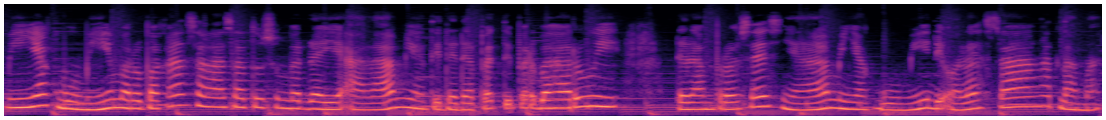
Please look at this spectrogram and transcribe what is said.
Minyak bumi merupakan salah satu sumber daya alam yang tidak dapat diperbaharui. Dalam prosesnya, minyak bumi diolah sangat lama.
